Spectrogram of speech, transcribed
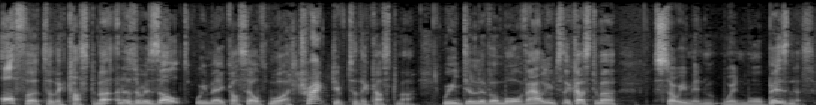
offer to the customer. And as a result, we make ourselves more attractive to the customer. We deliver more value to the customer, so we win more business.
